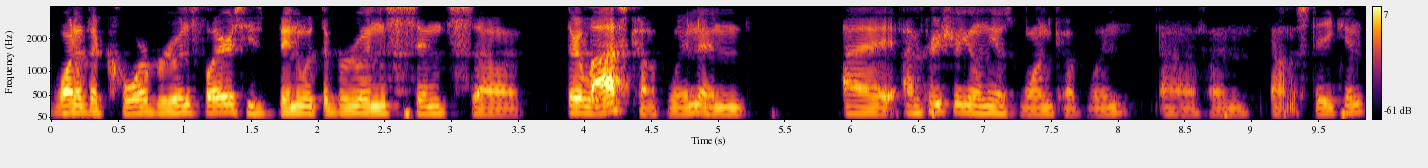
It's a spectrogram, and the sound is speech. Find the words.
one of the core Bruins players. He's been with the Bruins since uh, their last cup win, and I I'm pretty sure he only has one cup win, uh, if I'm not mistaken.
